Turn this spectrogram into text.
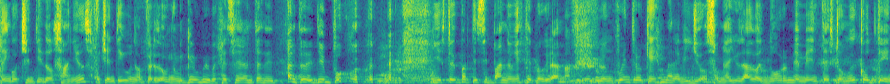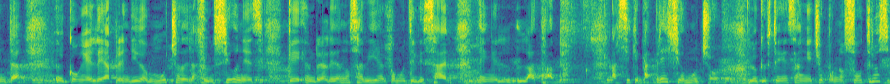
tengo 82 años, 81, perdón, no me quiero envejecer antes de, antes de tiempo. y estoy participando en este programa. Lo encuentro que es maravilloso, me ha ayudado enormemente, estoy muy contenta eh, con él, he aprendido muchas de las funciones que en realidad no sabía cómo utilizar en el laptop. Así que aprecio mucho lo que ustedes han hecho por nosotros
